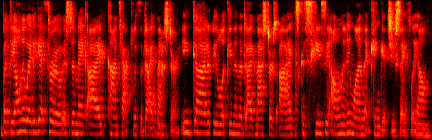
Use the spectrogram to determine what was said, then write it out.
But the only way to get through is to make eye contact with the dive master. You got to be looking in the dive master's eyes because he's the only one that can get you safely home.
